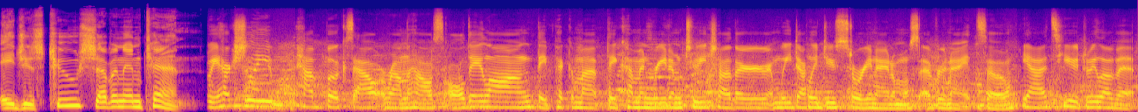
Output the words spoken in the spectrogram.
ages 2, 7, and 10. We actually have books out around the house all day long. They pick them up, they come and read them to each other, and we definitely do story night almost every night. So, yeah, it's huge. We love it.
